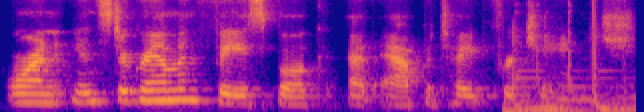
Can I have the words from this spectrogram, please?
or on Instagram and Facebook at Appetite for Change.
